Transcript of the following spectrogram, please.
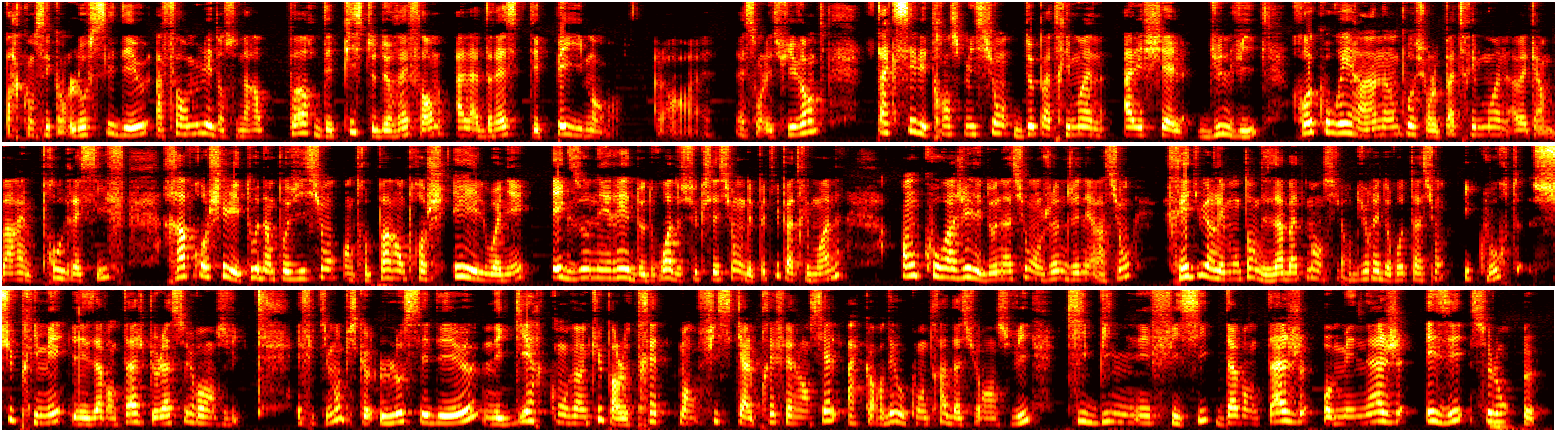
Par conséquent, l'OCDE a formulé dans son rapport des pistes de réforme à l'adresse des pays membres. Alors, euh, elles sont les suivantes taxer les transmissions de patrimoine à l'échelle d'une vie, recourir à un impôt sur le patrimoine avec un barème progressif, rapprocher les taux d'imposition entre parents proches et éloignés, exonérer de droits de succession des petits patrimoines, encourager les donations aux jeunes générations réduire les montants des abattements si leur durée de rotation est courte, supprimer les avantages de l'assurance vie. Effectivement, puisque l'OCDE n'est guère convaincu par le traitement fiscal préférentiel accordé aux contrats d'assurance vie qui bénéficient davantage aux ménages aisés selon eux.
